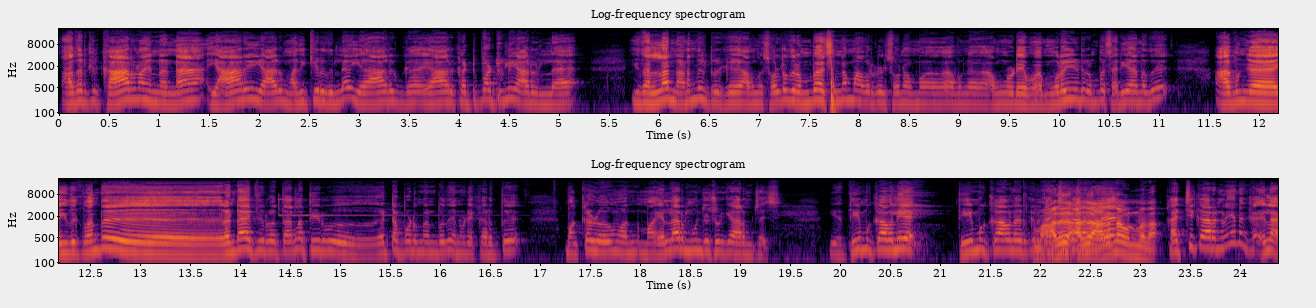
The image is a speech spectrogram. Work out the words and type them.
அதற்கு காரணம் என்னென்னா யாரையும் யாரும் மதிக்கிறது இல்லை. யாரும் க- யார் கட்டுப்பாட்டுலையும் யாரும் இல்லை. இதெல்லாம் நடந்துகிட்டு இருக்கு. அவங்க சொல்கிறது ரொம்ப சின்னம்மா அவர்கள் சொன்ன அவங்க அவங்களுடைய முறையீடு ரொம்ப சரியானது. அவங்க இதுக்கு வந்து ரெண்டாயிரத்தி இருபத்தாறில் தீர்வு எட்டப்படும் என்பது என்னுடைய கருத்து. மக்களும் வந்து எல்லாரும் மூஞ்ச சுடிக்க ஆரம்பிச்சாச்சு. திமுகவிலேயே திமுகவில் இருக்கிற உண்மைதான். கட்சிக்காரங்களே எனக்கு இல்லை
